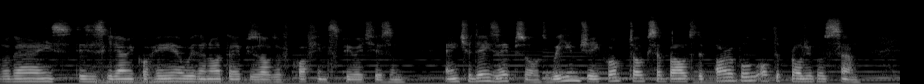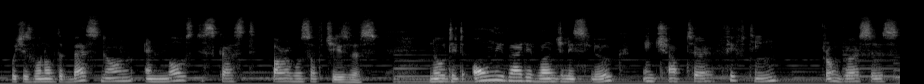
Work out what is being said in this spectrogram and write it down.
Hello guys, this is Guilherme Correa with another episode of Coffee and Spiritism. And in today's episode, William Jacob talks about the parable of the prodigal son, which is one of the best known and most discussed parables of Jesus, noted only by the evangelist Luke in chapter 15 from verses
